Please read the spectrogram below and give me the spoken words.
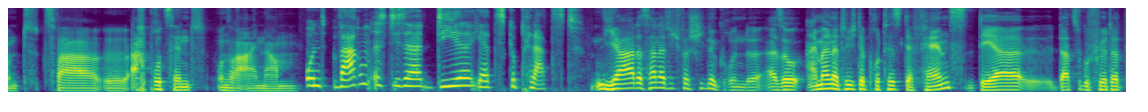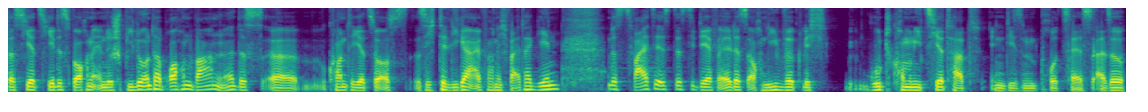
Und zwar äh, 8% unserer Einnahmen. Und warum ist dieser Deal jetzt geplatzt? Ja, das hat natürlich verschiedene Gründe. Also einmal natürlich der Protest der Fans, der äh, dazu geführt hat, dass jetzt jedes Wochenende Spiele unterbrochen waren. Ne? Das äh, konnte jetzt so aus Sicht der Liga einfach nicht weitergehen. Und das Zweite ist, dass die DFL das auch nie wirklich gut kommuniziert hat in diesem Prozess. Also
